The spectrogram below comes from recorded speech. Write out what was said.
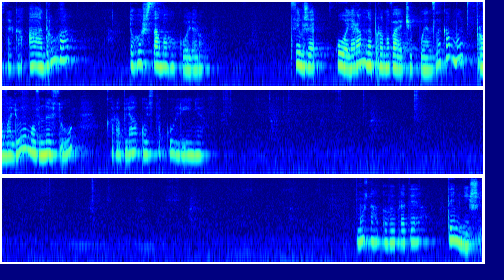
Ось така. А друга того ж самого кольору. Цим же кольором, не промиваючи пензлика, ми промалюємо внизу корабля ось таку лінію. Можна вибрати темніший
